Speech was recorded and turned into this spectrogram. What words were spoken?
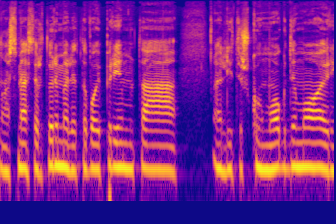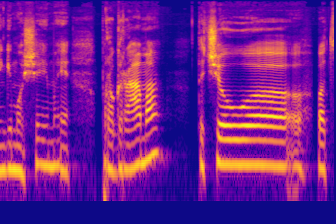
Nors mes ir turime Lietuvoje priimtą lytiškų mokdymo, rengimo šeimai programą, tačiau pat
